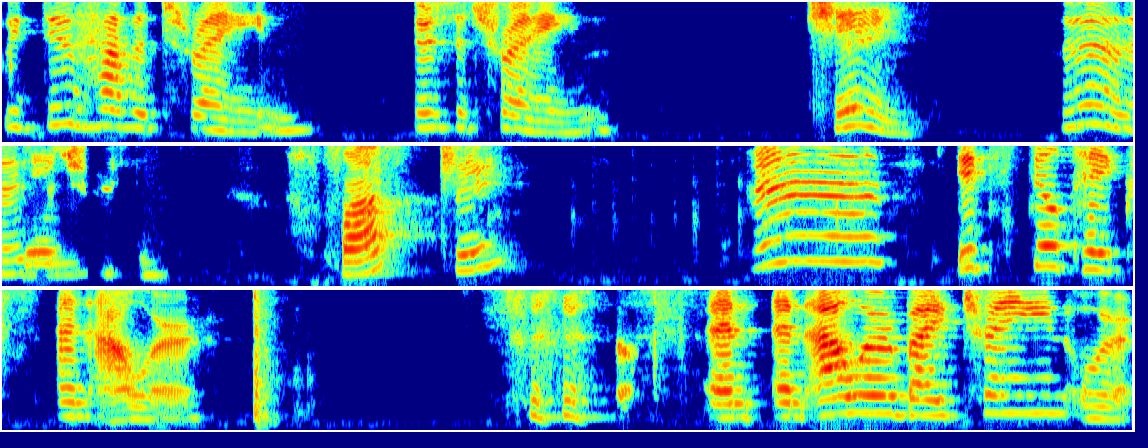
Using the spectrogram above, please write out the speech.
We do have a train. There's a train. Train. Yeah, there's a train. Fast train. Uh, it still takes an hour. And an hour by train or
